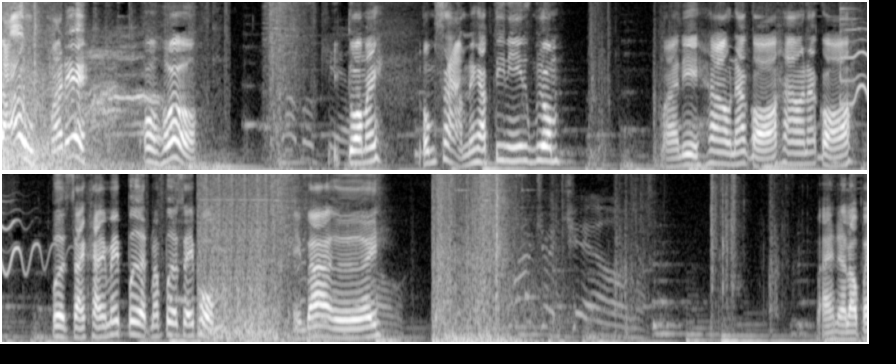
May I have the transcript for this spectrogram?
ดาวมาดิโอ้โหอีกตัวไหมล้มสามนะครับที่นี้คุณผู้ชม มาดิห้าวนะก่อห้าวนะก่อเปิดสายใครไม่เปิดมาเปิดใสายผมไอ้บ้าเอ้ยไปเดี๋ยวเราไป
